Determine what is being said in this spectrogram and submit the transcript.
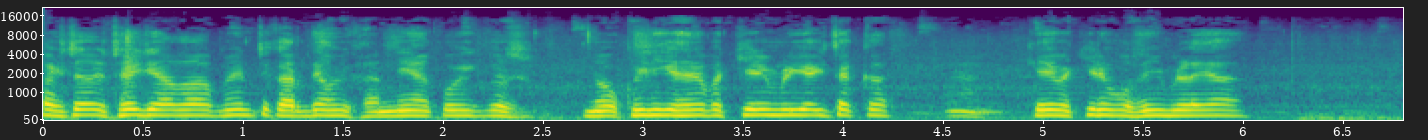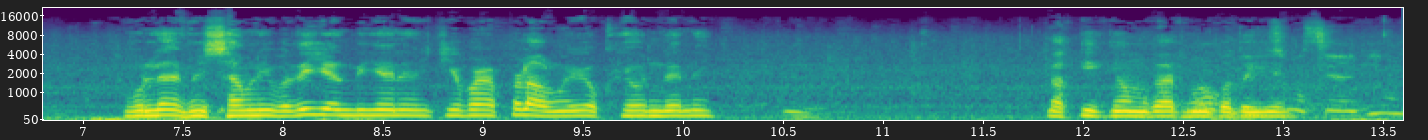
ਅਸੀਂ ਤਾਂ ਇੱਥੇ ਜ਼ਿਆਦਾ ਮਿਹਨਤ ਕਰਦੇ ਹਾਂ ਵੀ ਖਾਂਦੇ ਹਾਂ ਕੋਈ ਕੁਛ ਨੌਕਰੀ ਨਹੀਂ ਕਿਸੇ ਬੱਚੇ ਨੂੰ ਮਿਲੀ ਅਜੇ ਤੱਕ। ਕਿਸੇ ਬੱਚੇ ਨੂੰ ਕੁਛ ਨਹੀਂ ਮਿਲਿਆ। ਸਕੂਲਾਂ ਦੀਆਂ ਫੀਸਾਂ ਵੀ ਨਹੀਂ ਵਧੀ ਜਾਂਦੀਆਂ ਨੇ ਪੜ੍ਹਾ- ਪੜ੍ਹਾਉਣੇ ਔਖੇ ਹੁੰਦੇ ਨੇ। ਬਾਕੀ ਕੰਮ ਕਾਰ ਤੁਹਾਨੂੰ ਪਤਾ ਹੀ ਹੈ। ਸਮੱਸਿਆ ਹੈਗੀ ਹੁਣ।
